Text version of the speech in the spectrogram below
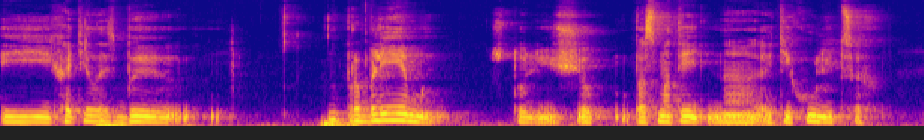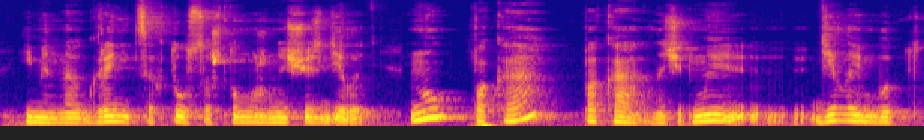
И хотелось бы ну, проблемы, что ли, еще посмотреть на этих улицах, именно в границах ТОСа, что можно еще сделать. Ну, пока, пока, значит, мы делаем вот,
